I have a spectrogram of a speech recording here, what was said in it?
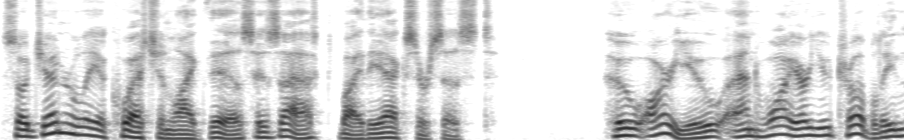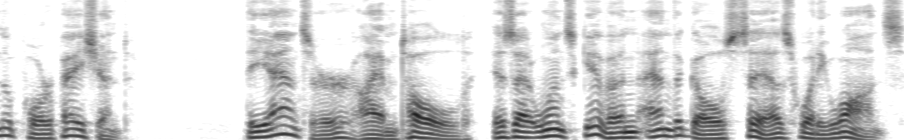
So generally a question like this is asked by the exorcist: "Who are you and why are you troubling the poor patient?" The answer, I am told, is at once given and the ghost says what he wants.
